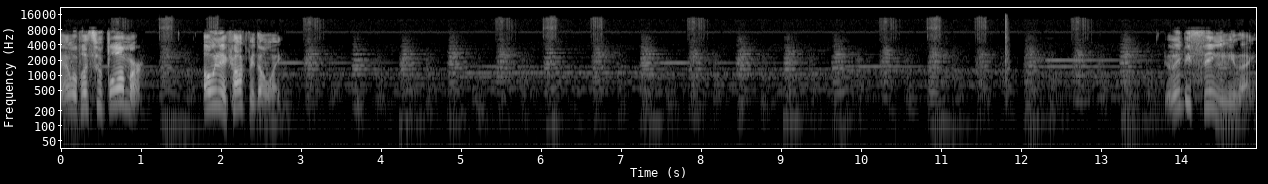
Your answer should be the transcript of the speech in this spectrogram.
And we'll put Super Armor. Oh, we need a cockpit, don't we? Can they be seeing anything?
